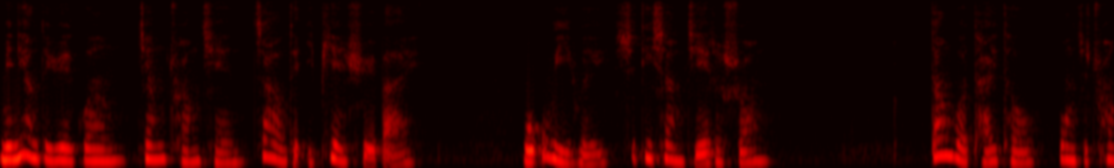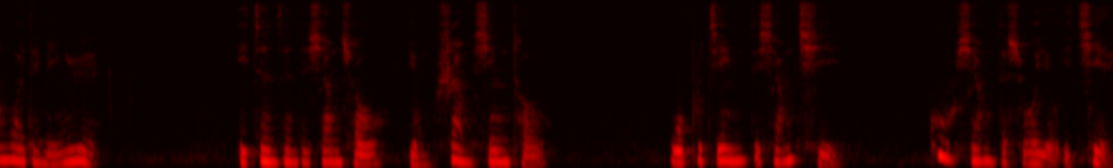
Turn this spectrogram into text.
明亮的月光将床前照得一片雪白。我误以为是地上结了霜。当我抬头望着窗外的明月，一阵阵的乡愁涌上心头。我不禁的想起故乡的所有一切。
